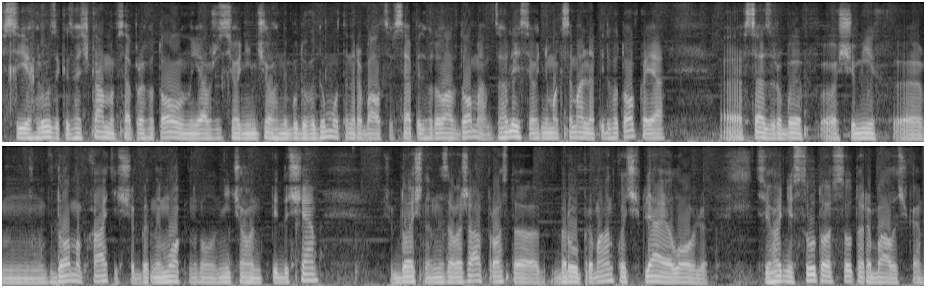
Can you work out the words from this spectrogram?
Всі грузики з гачками, все приготовлено. Я вже сьогодні нічого не буду видумувати на рибалці, все підготував вдома. Взагалі сьогодні максимальна підготовка. Я е, все зробив, е, що міг ем, вдома в хаті, щоб не мокнуло нічого під дощем, щоб дощ нам не заважав. Просто беру приманку, чіпляю, ловлю. Сьогодні суто, суто рибалочка.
